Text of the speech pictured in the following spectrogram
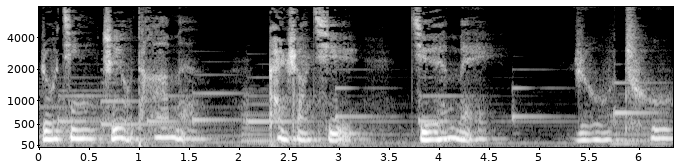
如今只有他们看上去。绝美如初。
